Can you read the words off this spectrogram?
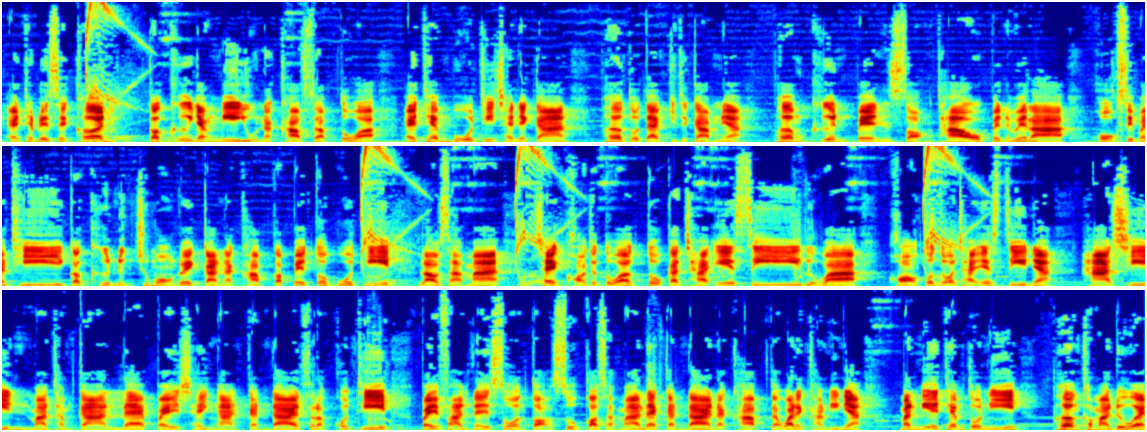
ไอเทมเร c เคิลก็คือยังมีอยู่นะครับสำหรับตัวไอเทมบูทที่ใช้ในการเพิ่มตัวแต้มกิจกรรมเนี่ยเพิ่มขึ้นเป็น 2 เท่าเป็นเวลา 60 นาทีก็คือ 1 ชั่วโมงด้วยกันนะครับ ก็เป็นตัวบูทที่เราสามารถใช้ของจากตัวตู้กระชา AC หรือว่าของตัวตู้กระชา SG เนี่ย5ชิ้นมาทำการแลกไปใช้งานกันได้สำหรับคนที่ไปฟาร์ในโซนต่อสู้ก็สามารถแลกกันได้นะครับ แต่ว่าในครั้งนี้เนี่ยมันมีไอเทมตัวนี้เพิ่มเข้ามาด้วย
